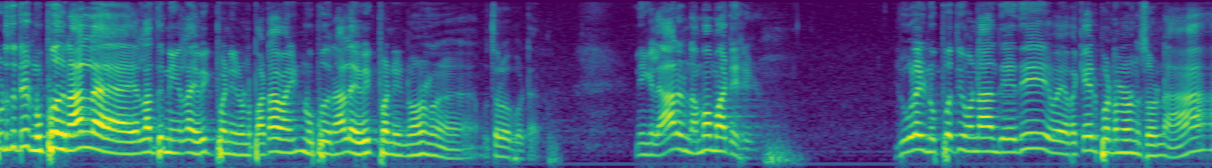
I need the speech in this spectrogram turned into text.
கொடுத்துட்டு முப்பது நாளில் எல்லாத்தையும் நீங்கள்லாம் எவிக் பண்ணிடணும். பட்டா வாங்கிட்டு முப்பது நாளில் எவிக் பண்ணிடணும்னு உத்தரவு போட்டார். நீங்கள் யாரும் நம்ப மாட்டீர்கள். ஜூலை முப்பத்தி ஒன்றாம் தேதி வெக்கேட் பண்ணணும்னு சொன்னால்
